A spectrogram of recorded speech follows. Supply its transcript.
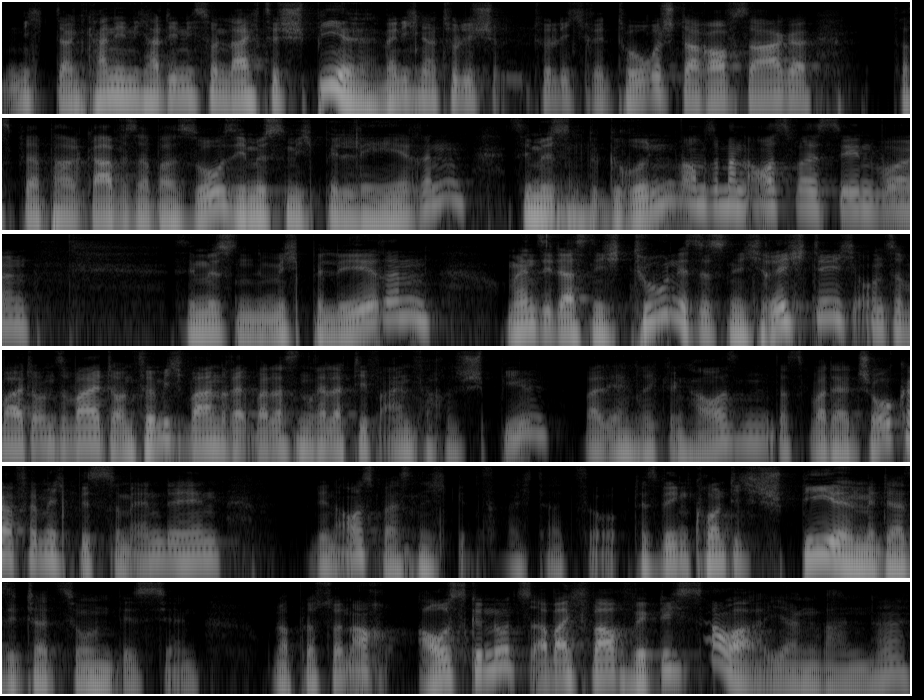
nicht, dann kann die nicht, hat die nicht so ein leichtes Spiel. Wenn ich natürlich, natürlich rhetorisch darauf sage, das Paragraph ist aber so, sie müssen mich belehren, sie müssen begründen, warum sie meinen Ausweis sehen wollen, sie müssen mich belehren. Und wenn sie das nicht tun, ist es nicht richtig und so weiter und so weiter. Und für mich war, ein, war das ein relativ einfaches Spiel, weil er in Recklinghausen, das war der Joker für mich bis zum Ende hin, den Ausweis nicht gezeigt hat. So. Deswegen konnte ich spielen mit der Situation ein bisschen. Und habe das dann auch ausgenutzt, aber ich war auch wirklich sauer irgendwann. Ne?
